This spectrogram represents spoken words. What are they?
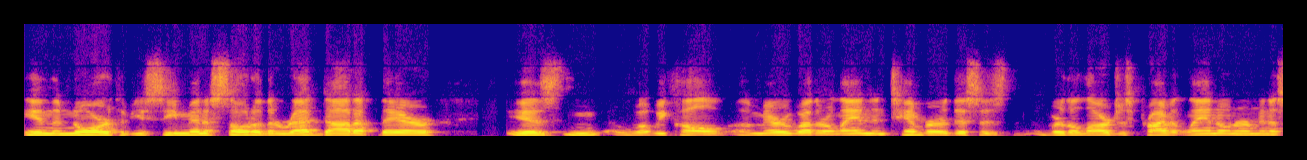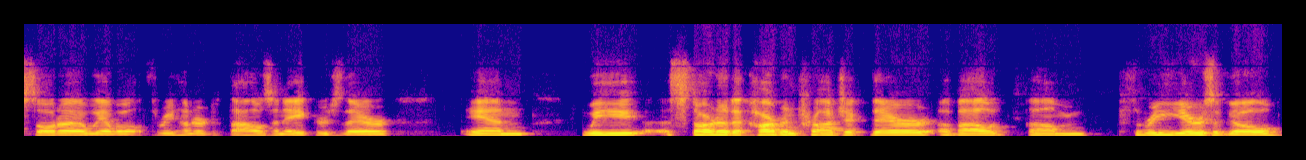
in the north. If you see Minnesota, the red dot up there is what we call Meriwether Land and Timber. This is we're the largest private landowner in Minnesota. We have about 300,000 acres there, and we started a carbon project there about um, three years ago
